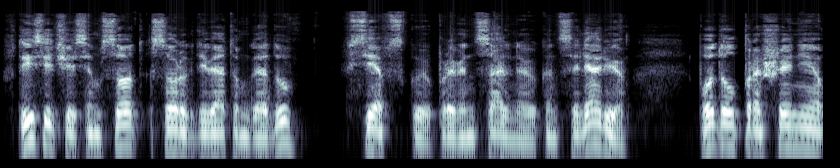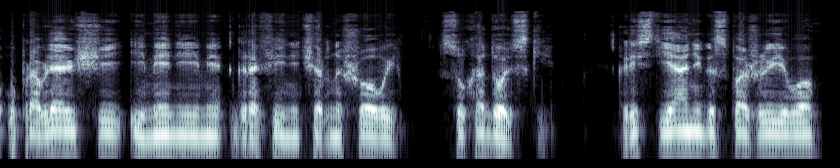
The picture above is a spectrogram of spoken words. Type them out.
В 1749 году в Севскую провинциальную канцелярию подал прошение управляющий имениями графини Чернышовой Суходольский. Крестьяне госпожи его,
